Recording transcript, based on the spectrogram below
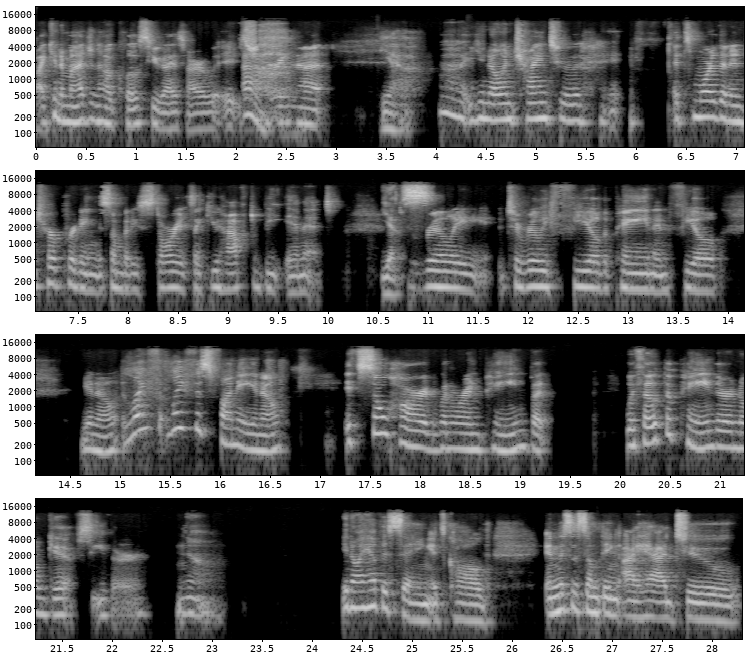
I can imagine how close you guys are. It's sharing that. Yeah Uh, you know, and trying to, it's more than interpreting somebody's story. It's like you have to be in it. Yes. To really, to really feel the pain and feel, you know, life, life is funny, you know, it's so hard when we're in pain, but without the pain, there are no gifts either. No. You know, I have this saying, it's called, and this is something I had to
